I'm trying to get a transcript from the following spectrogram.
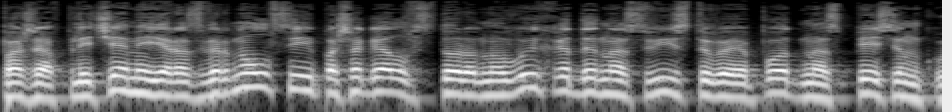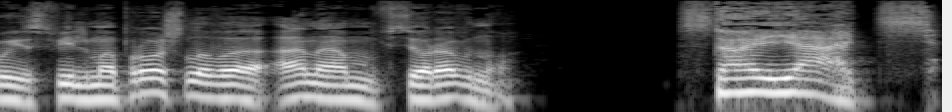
Пожав плечами, я развернулся и пошагал в сторону выхода, насвистывая под нос песенку из фильма прошлого «А нам все равно». «Стоять!»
